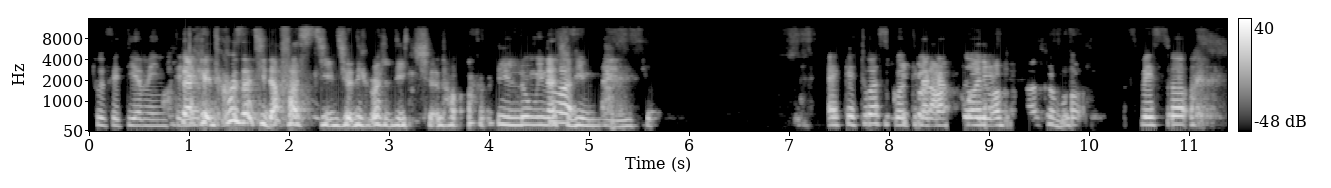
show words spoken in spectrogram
tu effettivamente... Cioè, che cosa ti dà fastidio di quel diccelo? Illuminaci tu... d'immenso. È che tu ascolti Piccola, la canzone, tipo, spesso...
